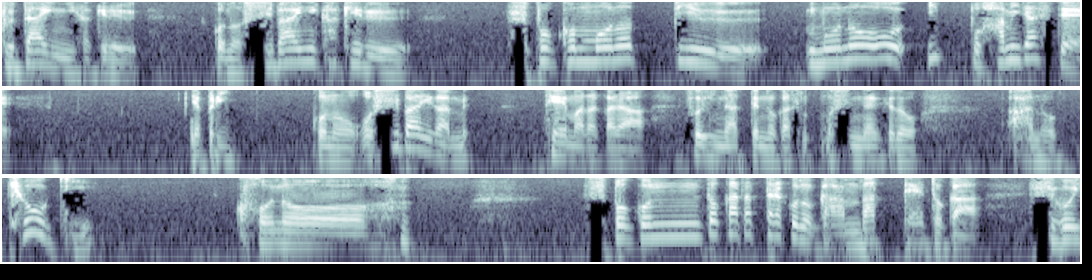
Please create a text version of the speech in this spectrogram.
舞台にかけるこの芝居にかけるスポコンものっていうものを一歩はみ出してやっぱりこのお芝居がテーマだからそういう風になってるのかもしれないけどあの狂気？このスポコンとかだったらこの頑張ってとかすごい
